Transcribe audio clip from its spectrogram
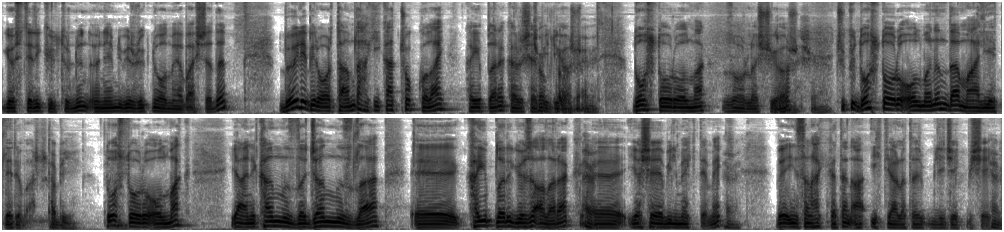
gösteri kültürünün önemli bir rüknü olmaya başladı. Böyle bir ortamda hakikat çok kolay kayıplara karışabiliyor. Çok doğru, evet. Dost doğru olmak zorlaşıyor. Zorlaşıyor. Çünkü dost doğru olmanın da maliyetleri var. Tabii. Dost doğru olmak yani kanınızla, canınızla e, kayıpları göze alarak Evet. e, yaşayabilmek demek. Evet. Ve insan hakikaten a- ihtiyarlatabilecek bir şey. Evet.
